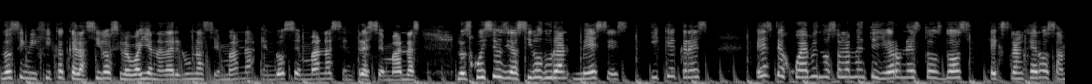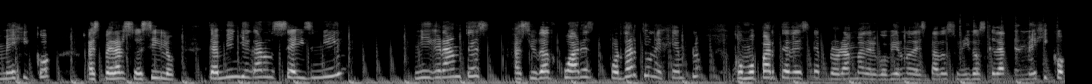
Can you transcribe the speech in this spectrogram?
no significa que el asilo se lo vayan a dar en una semana, en dos semanas, en tres semanas. Los juicios de asilo duran meses. ¿Y qué crees? Este jueves no solamente llegaron estos dos extranjeros a México a esperar su asilo, también llegaron seis mil migrantes a Ciudad Juárez, por darte un ejemplo, como parte de este programa del gobierno de Estados Unidos, Quédate en México,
